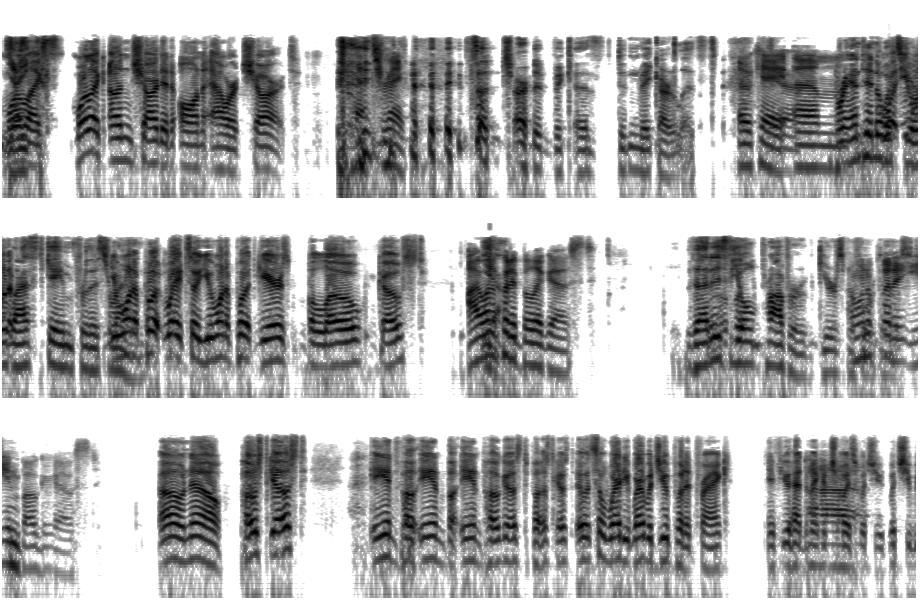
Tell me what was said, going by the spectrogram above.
More Yikes. like more like Uncharted on our chart. That's right. it's Uncharted because it didn't make our list. Okay. Yeah. Um, Brandon, So what, what's you your wanna- last game for this You round? want to put wait? So you want to put Gears below Ghost? I want to yeah. put it below Ghost. That is the old proverb, Gears I want to put Ghost. it Ian Bogost. Oh no, post Ghost. Ian po- Ian po- Ian Poghost to post Ghost. Oh, So where do you, where would you put it, Frank? If you had to make a choice, Uh, which you which you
